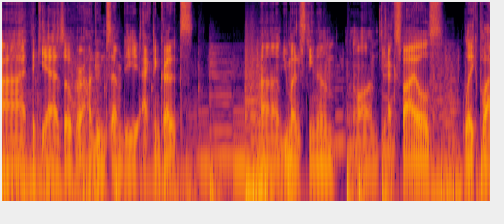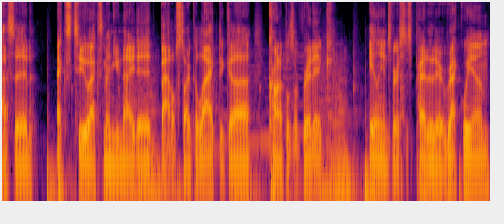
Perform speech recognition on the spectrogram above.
Uh, I think he has over 170 acting credits. Um, you might have seen him on The X Files, Lake Placid, X2, X Men United, Battlestar Galactica, Chronicles of Riddick, Aliens vs. Predator, Requiem,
